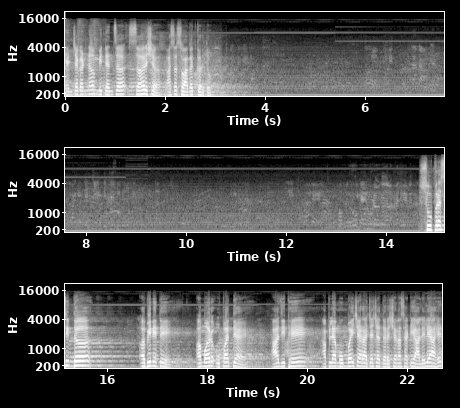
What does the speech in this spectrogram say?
यांच्याकडनं मी त्यांचं सहर्ष असं स्वागत करतो. सुप्रसिद्ध अभिनेते अमर उपाध्याय आज इथे आपल्या मुंबईच्या राजाच्या दर्शनासाठी आलेले आहेत.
